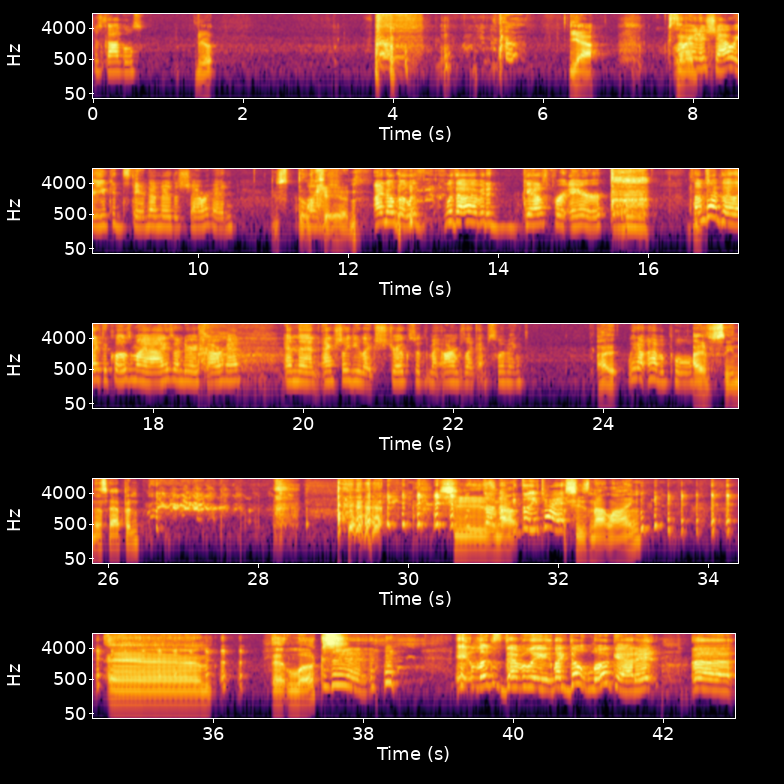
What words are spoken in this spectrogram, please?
Just goggles. Yep. yeah. Or in a shower, you could stand under the shower head. you still can. I know, but with without having to gasp for air. Sometimes I like to close my eyes under a shower head and then actually do like strokes with my arms like I'm swimming. I We don't have a pool. I have seen this happen. she's Don't knock not. until you try it. She's not lying. and it looks. it looks definitely like don't look at it. Uh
